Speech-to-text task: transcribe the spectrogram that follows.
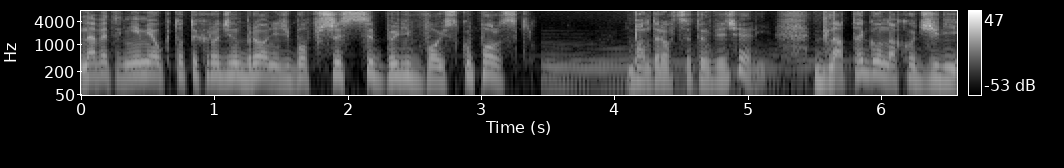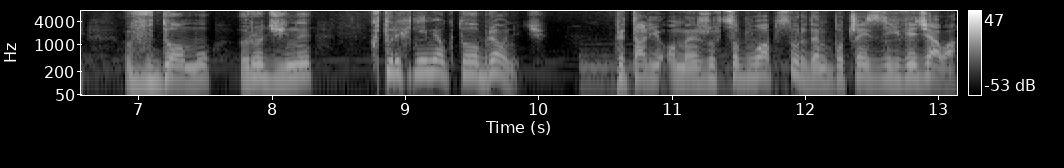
Nawet nie miał kto tych rodzin bronić, bo wszyscy byli w wojsku polskim. Banderowcy tym wiedzieli. Dlatego nachodzili w domu rodziny, których nie miał kto obronić. Pytali o mężów, co było absurdem, bo część z nich wiedziała,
